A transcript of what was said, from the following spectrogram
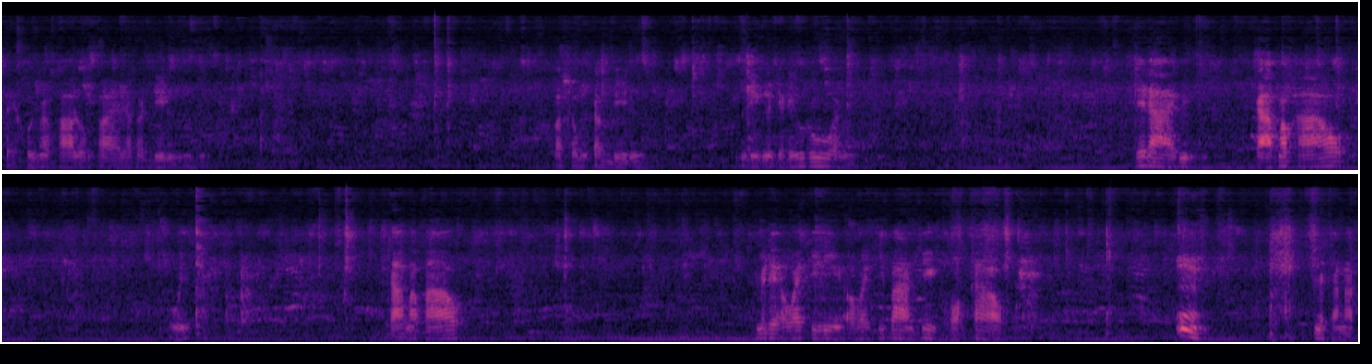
ใส่ขุยมะพร้าวลงไปแล้วก็ดิน ผสมกับดิน ดินมันจะได้ร่วนเสียดายกาบมะพร้าวอุ้ยกาบมะพร้าวไม่ได้เอาไว้ที่นี่เอาไว้ที่บ้านที่ขอเก้าอืมไม่ถนัด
